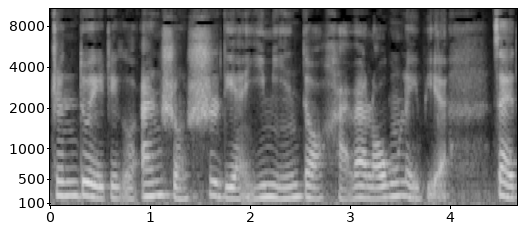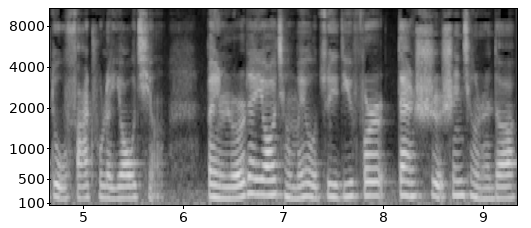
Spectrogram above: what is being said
针对这个安省试点移民的海外劳工类别，再度发出了邀请。本轮的邀请没有最低分，但是申请人的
